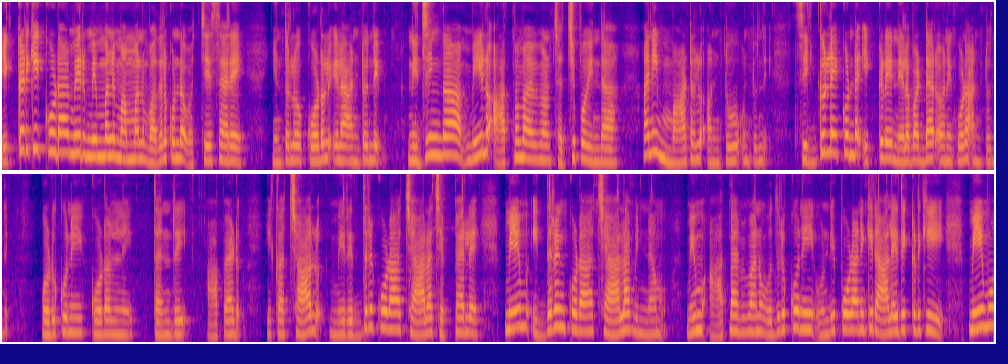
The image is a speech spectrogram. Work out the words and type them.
ఎక్కడికి కూడా మీరు మిమ్మల్ని మమ్మల్ని వదలకుండా వచ్చేసారే ఇంతలో కోడలు ఇలా అంటుంది నిజంగా మీలో ఆత్మాభిమానం చచ్చిపోయిందా? అని మాటలు అంటూ ఉంటుంది. సిగ్గు లేకుండా ఇక్కడే నిలబడ్డారు అని కూడా అంటుంది. కొడుకుని కోడల్ని తండ్రి ఆపాడు. ఇక చాలు మీరిద్దరు కూడా చాలా చెప్పారులే. మేము ఇద్దరం కూడా చాలా విన్నాము. మేము ఆత్మాభిమానం వదులుకొని ఉండిపోవడానికి రాలేదు ఇక్కడికి. మేము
